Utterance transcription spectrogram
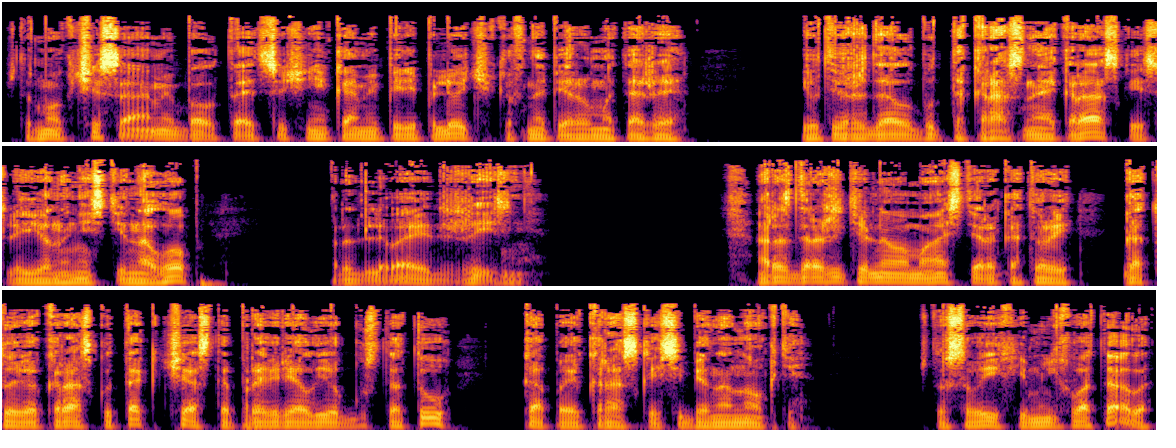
что мог часами болтать с учениками переплетчиков на первом этаже и утверждал, будто красная краска, если ее нанести на лоб, продлевает жизнь. А раздражительного мастера, который, готовя краску, так часто проверял ее густоту, капая краской себе на ногти, что своих ему не хватало,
